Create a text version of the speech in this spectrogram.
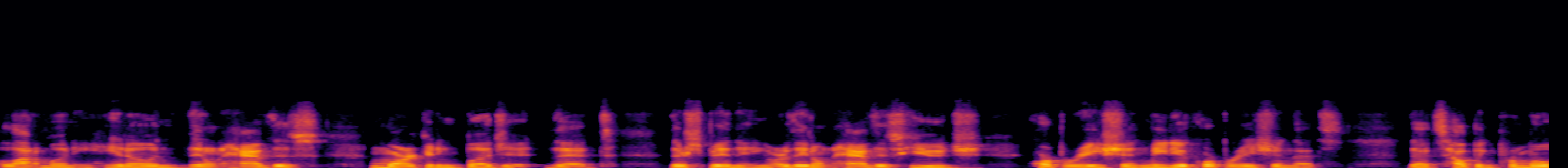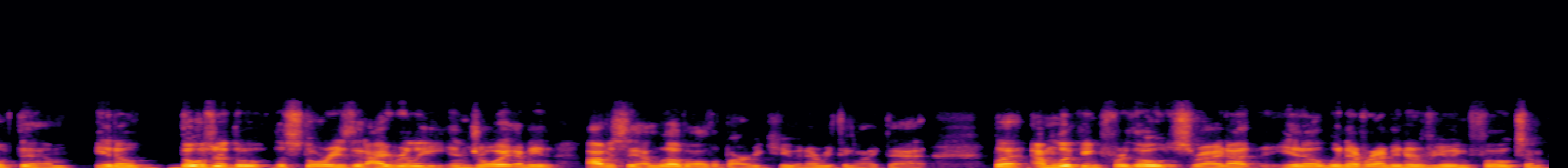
a lot of money, you know, and they don't have this marketing budget that they're spending, or they don't have this huge corporation, media corporation that's that's helping promote them. You know, those are the the stories that I really enjoy. I mean, obviously, I love all the barbecue and everything like that, but I'm looking for those, right? I, you know, whenever I'm interviewing folks, I'm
